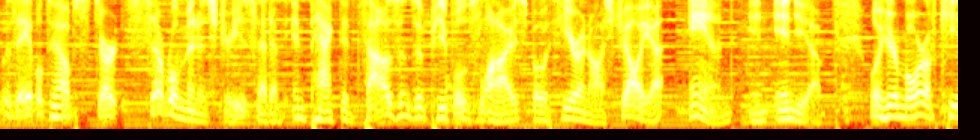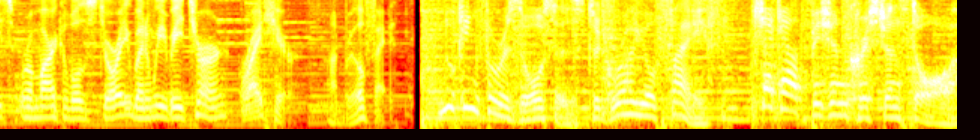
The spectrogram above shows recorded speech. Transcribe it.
was able to help start several ministries that have impacted thousands of people's lives both here in Australia and in India. We'll hear more of Keith's remarkable story when we return right here on Real Faith. Looking for resources to grow your faith? Check out Vision Christian Store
